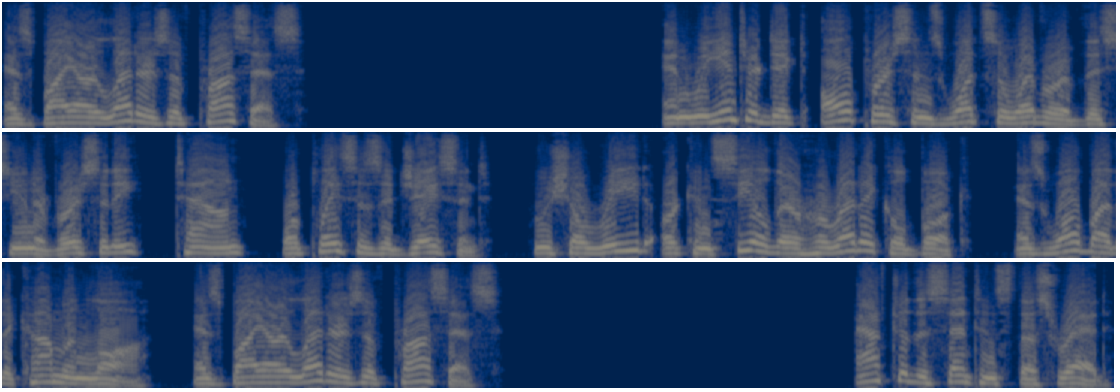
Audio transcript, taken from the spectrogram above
as by our letters of process. And we interdict all persons whatsoever of this university, town, or places adjacent, who shall read or conceal their heretical book, as well by the common law, as by our letters of process. After the sentence thus read,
